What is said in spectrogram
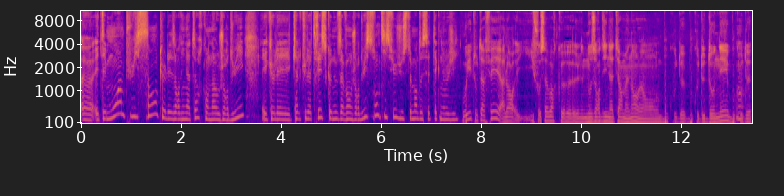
euh, étaient moins puissants que les ordinateurs qu'on a aujourd'hui et que les calculatrices que nous avons aujourd'hui sont issues justement de cette technologie. Oui, tout à fait. Alors, il faut savoir que nos ordinateurs maintenant ont beaucoup de, beaucoup de données, beaucoup mm. de,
